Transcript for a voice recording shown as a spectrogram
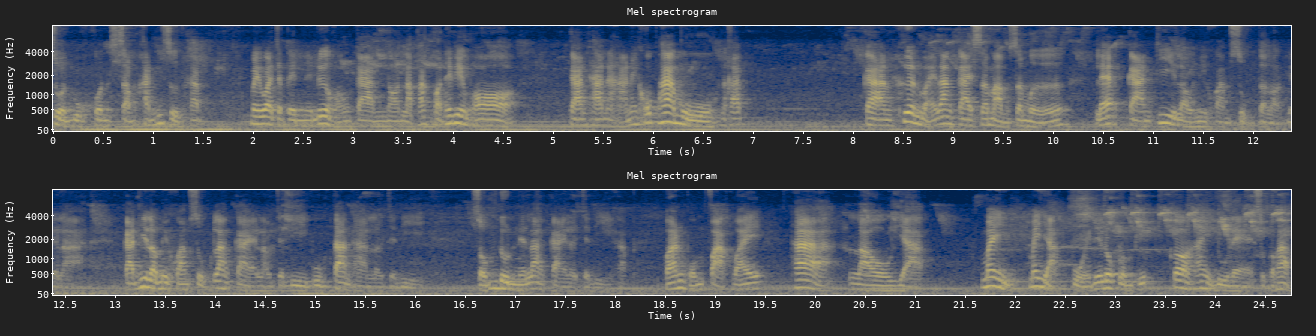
ส่วนบุคคลสำคัญที่สุดครับ ไม่ว่าจะเป็นในเรื่องของการนอนหลับพักผ่อนให้เพียงพอ การทานอาหารให้ครบห้าหมู่นะครับ การเคลื่อนไหวร่างกายสม่ำเสมอ และการที่เรามีความสุขตลอดเวลา การที่เรามีความสุขร่างกายเราจะดีภูมิต้านทานเราจะดี สมดุลในร่างกายเราจะดีครับ เพราะฉะนั้นผมฝากไว้ถ้าเราอยากไม่ไม่อยากป่วยด้วยโรคลมพิษ ก็ให้ดูแลสุขภาพ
